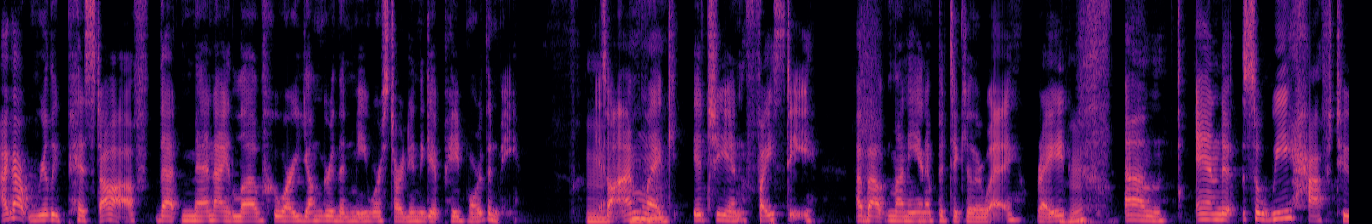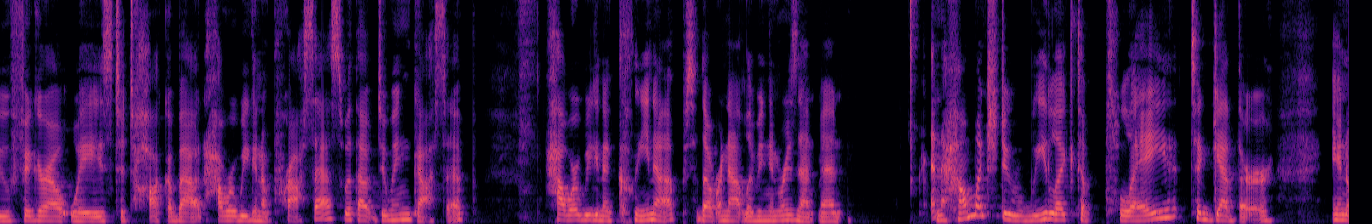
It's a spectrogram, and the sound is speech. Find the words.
I got really pissed off that men I love who are younger than me were starting to get paid more than me. Mm. So I'm mm-hmm. like itchy and feisty about money in a particular way, right? Mm-hmm. Um, and so we have to figure out ways to talk about how are we going to process without doing gossip? How are we going to clean up so that we're not living in resentment? And how much do we like to play together in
